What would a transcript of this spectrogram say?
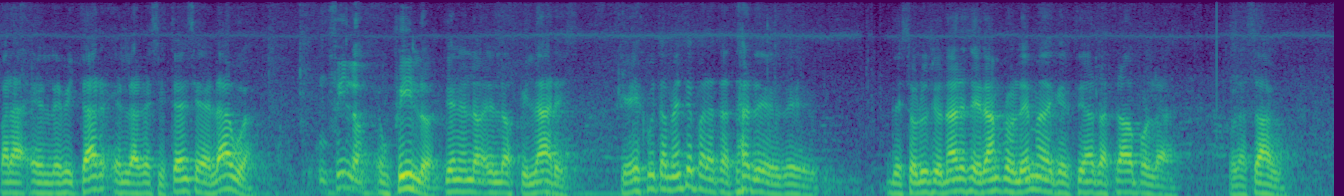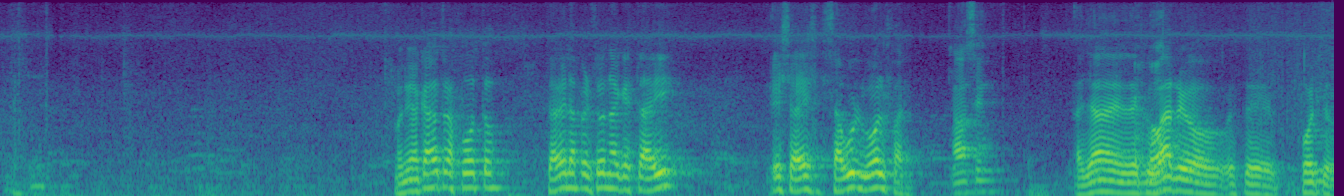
para el evitar la resistencia del agua. Un filo. un filo, tienen lo- los pilares, que es justamente para tratar de, de- de solucionar ese gran problema de que esté arrastrado por, la- por las aguas. Bueno, y acá otra foto. ¿Sabes la persona que está ahí? Ella es Saúl Golfar, Ah, sí. allá de, de tu barrio, este, Pocho.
